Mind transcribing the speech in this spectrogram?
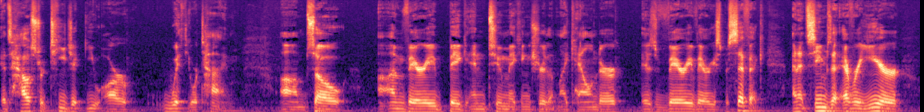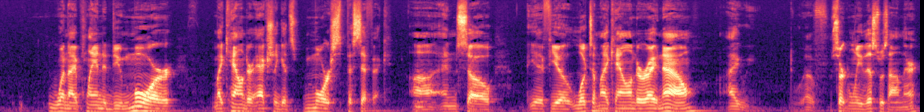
It's how strategic you are with your time. Um, so I'm very big into making sure that my calendar is very, very specific. And it seems that every year, when I plan to do more, my calendar actually gets more specific. Uh, and so, if you looked at my calendar right now, I uh, certainly this was on there,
